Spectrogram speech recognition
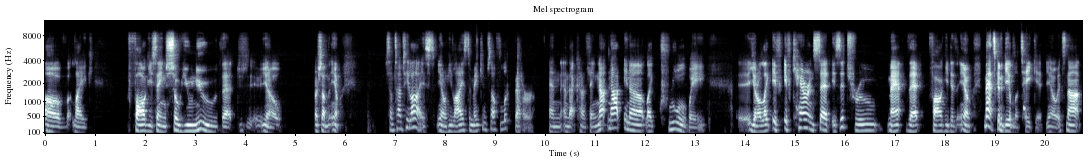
of, like, Foggy saying, so you knew that, you know, or something, you know sometimes he lies. You know, he lies to make himself look better and and that kind of thing. Not not in a like cruel way. Eh, you know, like if if Karen said, "Is it true, Matt, that Foggy did?" You know, Matt's gonna be able to take it. You know, it's not.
